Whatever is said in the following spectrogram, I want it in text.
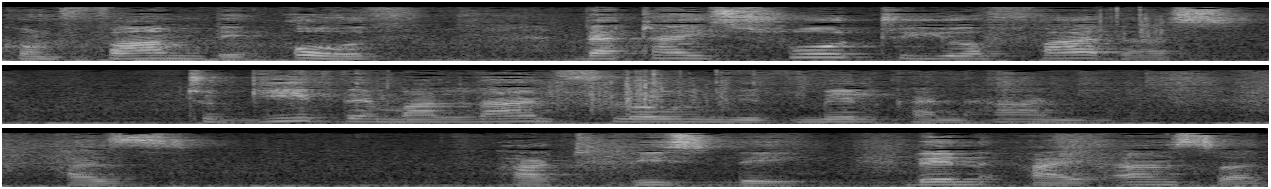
confirm the oath that I swore to your fathers to give them a land flowing with milk and honey, as at this day. Then I answered,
